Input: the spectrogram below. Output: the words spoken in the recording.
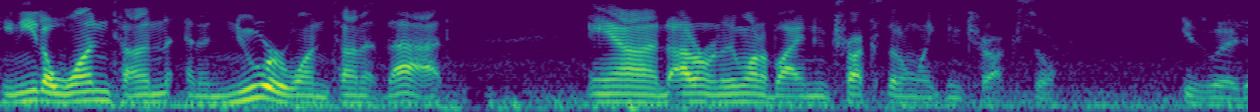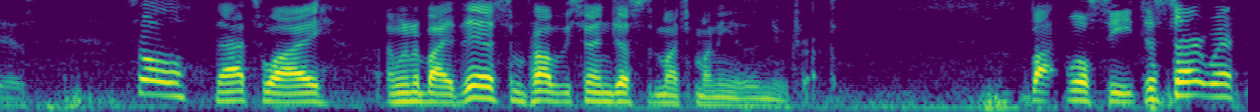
you need a one ton and a newer one ton at that. And I don't really want to buy a new truck because I don't like new trucks. So is what it is. So that's why I'm going to buy this and probably spend just as much money as a new truck. But we'll see. To start with,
